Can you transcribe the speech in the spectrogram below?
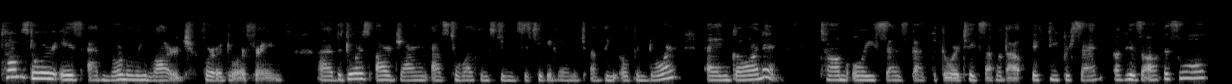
Tom's door is abnormally large for a door frame. Uh, the doors are giant as to welcome students to take advantage of the open door and go on in. Tom always says that the door takes up about 50% of his office wall.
